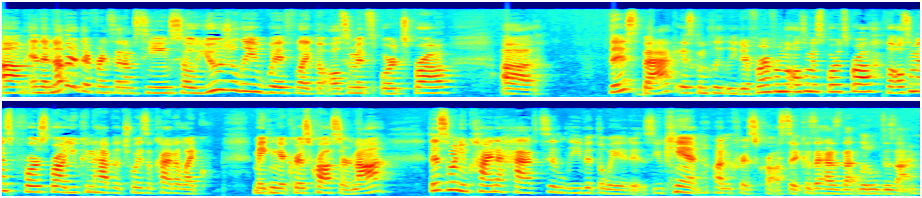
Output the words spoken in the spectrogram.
Um, and another difference that I'm seeing, so usually with like the Ultimate Sports Bra, uh, this back is completely different from the Ultimate Sports Bra. The Ultimate Sports Bra, you can have the choice of kind of like making it crisscross or not. This one, you kind of have to leave it the way it is. You can't uncrisscross it because it has that little design.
